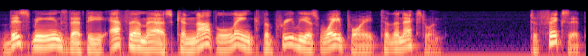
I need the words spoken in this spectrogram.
This means that the FMS cannot link the previous waypoint to the next one. To fix it,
